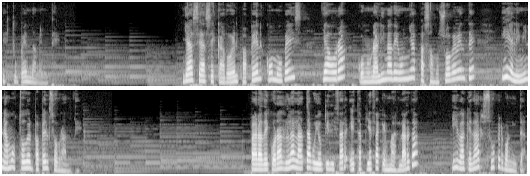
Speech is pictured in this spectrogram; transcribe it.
estupendamente. Ya se ha secado el papel como veis y ahora con una lima de uñas pasamos suavemente y eliminamos todo el papel sobrante. Para decorar la lata voy a utilizar esta pieza que es más larga y va a quedar súper bonita.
